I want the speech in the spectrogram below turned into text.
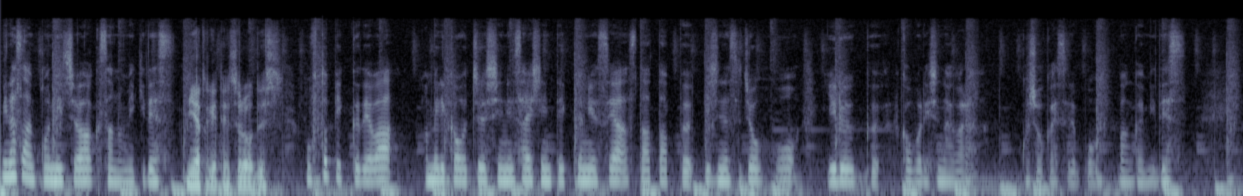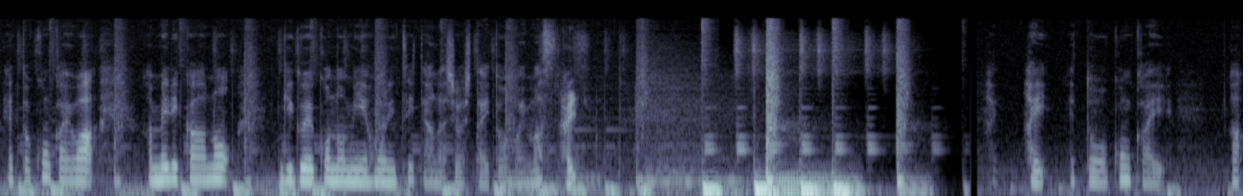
皆さんこんにちは草野美希です。宮武哲郎です。オフトピックではアメリカを中心に最新テックニュースやスタートアップビジネス情報をゆるく深掘りしながらご紹介する番組です。えっと今回はアメリカのギグエコノミー法について話をしたいと思います。はい。はい、はい、えっと今回あ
